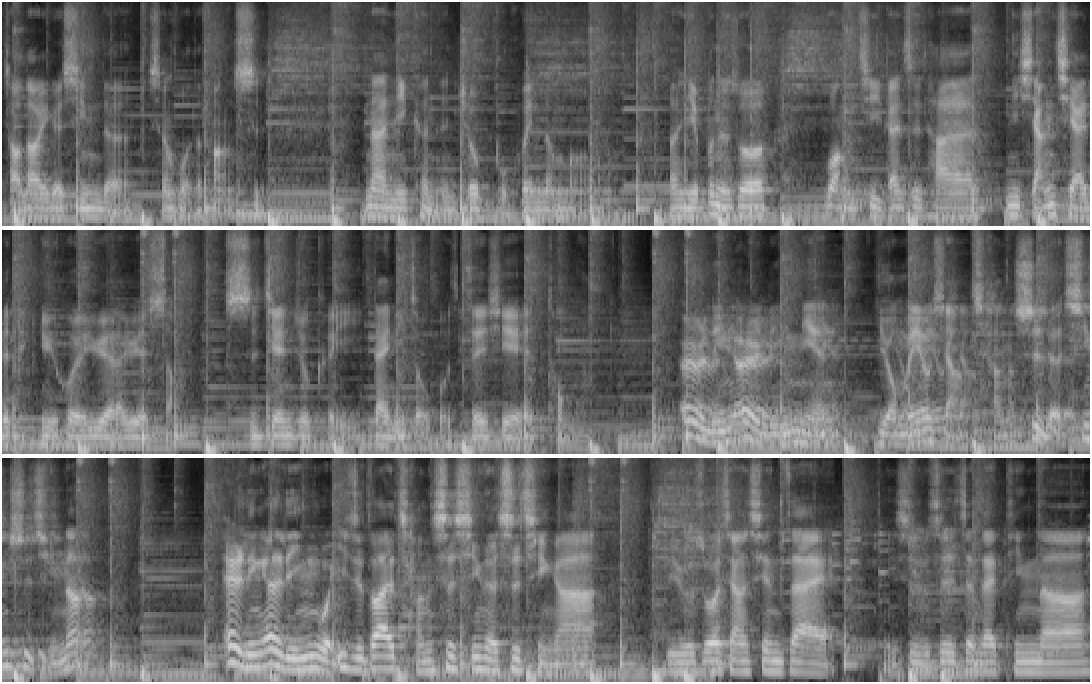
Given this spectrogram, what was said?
找到一个新的生活的方式，那你可能就不会那么，呃，也不能说。忘记，但是他你想起来的频率会越来越少，时间就可以带你走过这些痛苦。二零二零年有没有想尝试的新事情呢？二零二零我一直都在尝试新的事情啊，比如说像现在，你是不是正在听呢？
